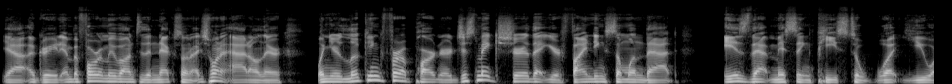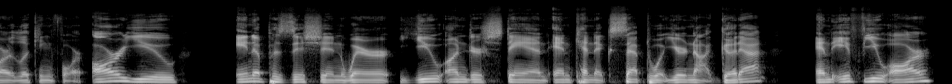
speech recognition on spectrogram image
Yeah, agreed. And before we move on to the next one, I just want to add on there when you're looking for a partner, just make sure that you're finding someone that is that missing piece to what you are looking for. Are you in a position where you understand and can accept what you're not good at. And if you are,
